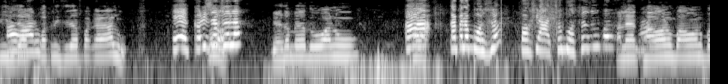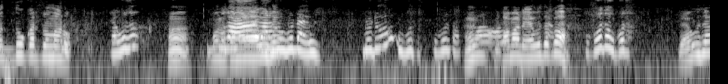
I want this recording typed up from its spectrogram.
30000 35000 પકડ આલુ એ કરી શકશો લા? બેસો બેસો દોવાનું. આ તા પેલા બોસજો પછી આછો બોસજો શું કરો? અને ખાવાનું બાવાનું બધું કરતો મારો. એવું છો? હા બોલો તમારે એવું છે? ઊભો ડાયો બેટો ઊભો ઊભો તમારે એવું તો કહો. ઊભો તો ઊભો રહેવું છે?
